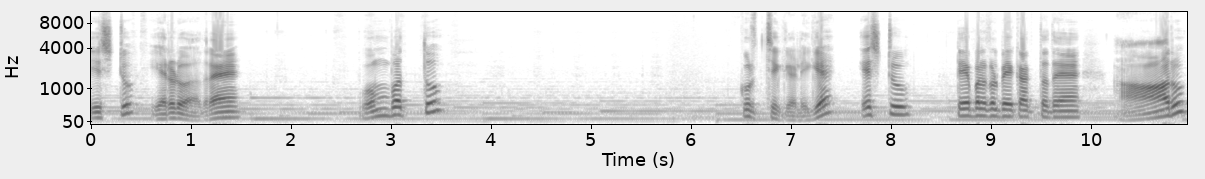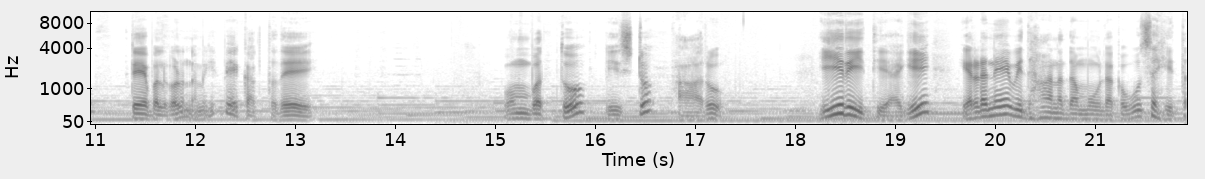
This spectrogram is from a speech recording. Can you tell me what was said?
ಇಷ್ಟು ಎರಡು ಆದರೆ ಒಂಬತ್ತು ಕುರ್ಚಿಗಳಿಗೆ ಎಷ್ಟು ಟೇಬಲ್ಗಳು ಬೇಕಾಗ್ತದೆ? ಆರು ಟೇಬಲ್ಗಳು ನಮಗೆ ಬೇಕಾಗ್ತದೆ. ಒಂಬತ್ತು ಇಷ್ಟು ಆರು. ಈ ರೀತಿಯಾಗಿ ಎರಡನೇ ವಿಧಾನದ ಮೂಲಕವೂ ಸಹಿತ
